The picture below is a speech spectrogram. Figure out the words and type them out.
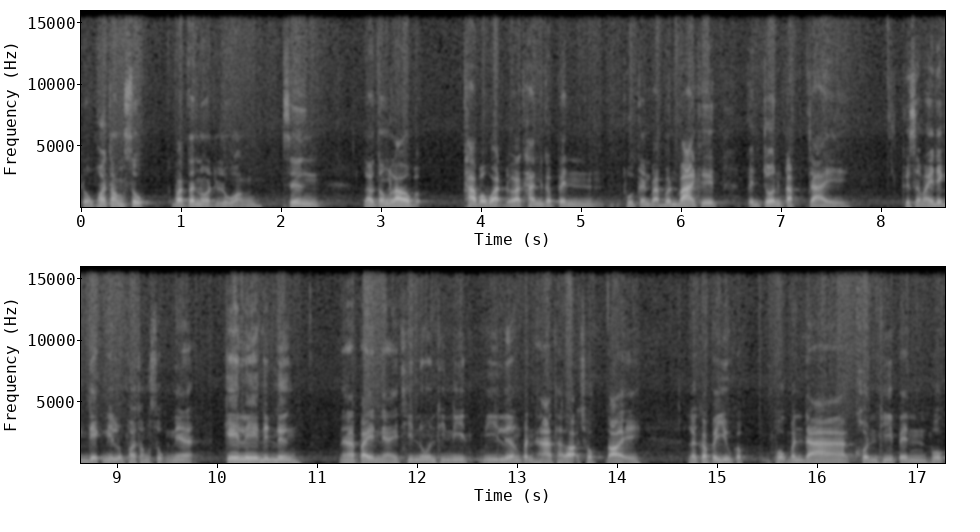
หลวงพ่อทองสุข วัดตโนดหลวง ซึ่งเราต้องเล่าท้าประวัติว่าท่านก็เป็นพูดกันแบบบ้านๆคือเป็นโจรกลับใจ คือสมัยเด็กๆนี่หลวงพ่อทองสุขเนี่ยเกเรนิดนึงนะไปไหนที่นู่นที่นี่มีเรื่องปัญหาทะเลาะชกต่อย แล้วก็ไปอยู่กับพวกบรรดาคนที่เป็นพวก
